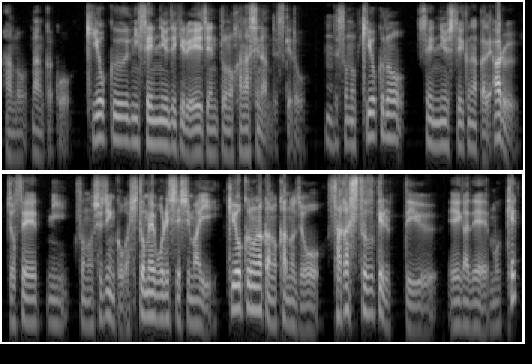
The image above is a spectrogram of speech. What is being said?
あの、なんかこう、記憶に潜入できるエージェントの話なんですけど、うんで、その記憶の潜入していく中で、ある女性に、その主人公が一目惚れしてしまい、記憶の中の彼女を探し続けるっていう映画で、もう結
